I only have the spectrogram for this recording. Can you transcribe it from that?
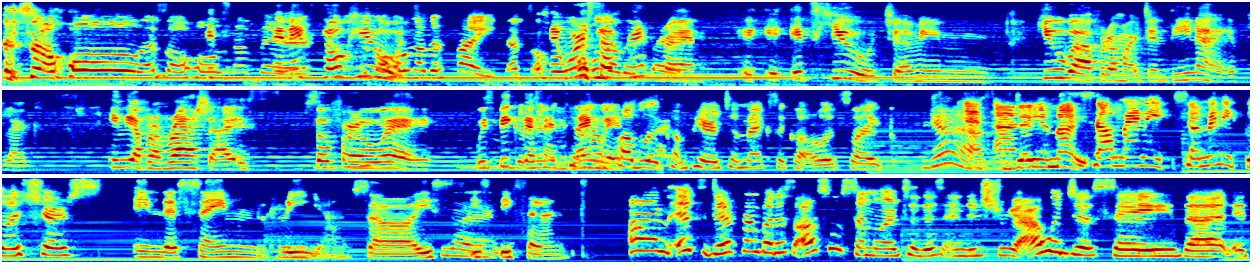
that's a whole, that's a whole it's, nother, and it's so huge. a whole other fight. That's a and whole we're so different. It, it, it's huge. I mean, Cuba from Argentina, it's like India from Russia. It's so far Mm-hmm. away. We speak Dominican the same language. Republic compared to Mexico, it's like Yeah. And- and day and night. so many so many cultures in the same region so it's it's different Um, it's different, but it's also similar to this industry. I would just say that if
